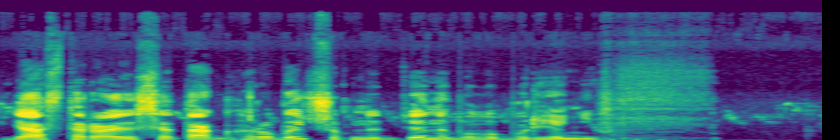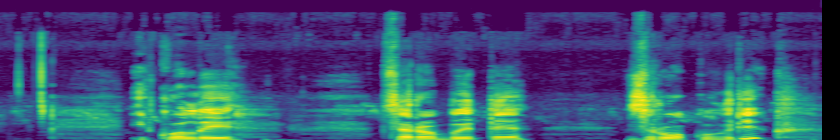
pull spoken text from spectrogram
я стараюся так робити, щоб ніде не було бур'янів. І коли це робити з року в рік,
